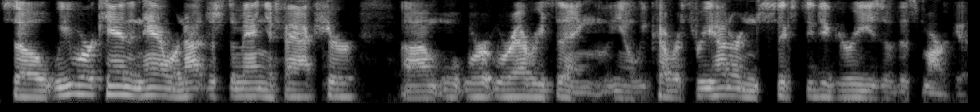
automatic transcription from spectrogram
So we work hand in hand. We're not just a manufacturer. Um, we're, we're everything. You know, we cover 360 degrees of this market.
